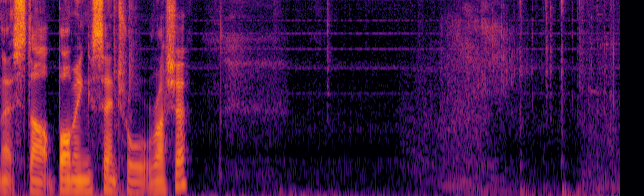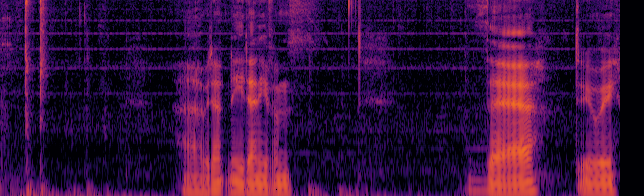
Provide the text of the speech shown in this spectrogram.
Let's start bombing central Russia. Uh, we don't need any of them there, do we?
